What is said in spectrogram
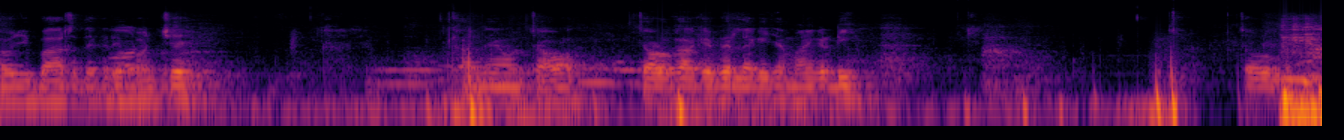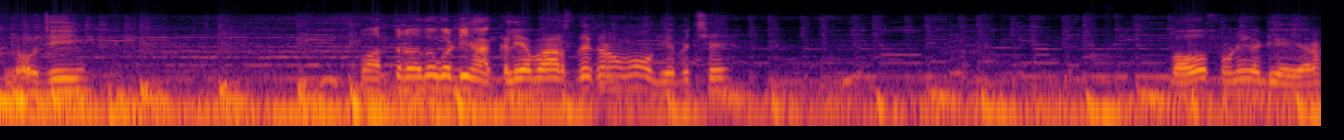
ਲਓ ਜੀ ਬਾਹਰ ਦੇ ਘਰੇ ਪਹੁੰਚੇ। ਖਾਣੇ ਹੁਣ ਚਾਵਲ ਚਾਵਲ ਖਾ ਕੇ ਫਿਰ ਲੈ ਕੇ ਜਾਵਾਂਗੇ ਗੱਡੀ। ਚਲੋ। ਲਓ ਜੀ। ਪਾਤਰਾ ਤੋਂ ਗੱਡੀ ਹੱਕ ਲਿਆ ਬਾਰਸ ਦੇ ਘਰੋਂ ਆਉਂਦੀ ਆ ਪਿੱਛੇ। ਬਹੁਤ ਸੋਹਣੀ ਗੱਡੀ ਆ ਯਾਰ।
